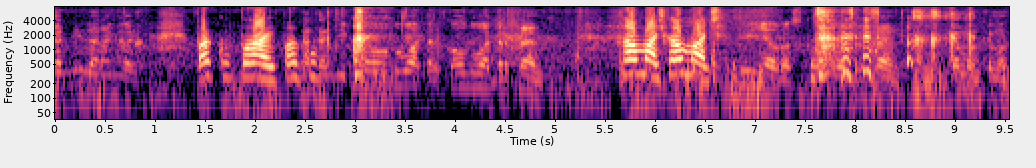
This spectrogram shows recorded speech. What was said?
Проходи, дорогой. Покупай, покупай. Проходи. Cold water, cold water, friend. How much, how much? 2 euros, cold water, friend. Come on, come on.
